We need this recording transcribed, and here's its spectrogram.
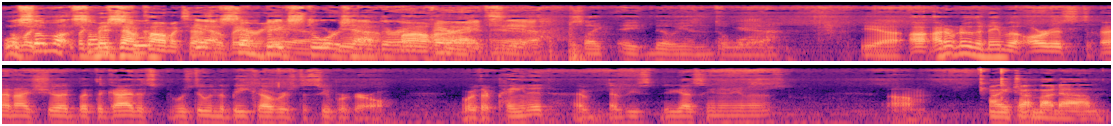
Well, Like- some like some Midtown store- Comics has yeah, a some big stores Yeah. have their Mile own variants. Yeah. Yeah. It's like eight billion to one. Yeah. Yeah, I, I don't know the name of the artist, and I should, but the guy that was doing the B covers to Supergirl, where they're painted. Have, have you, you guys seen any of those? Um, Are you talking about um,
